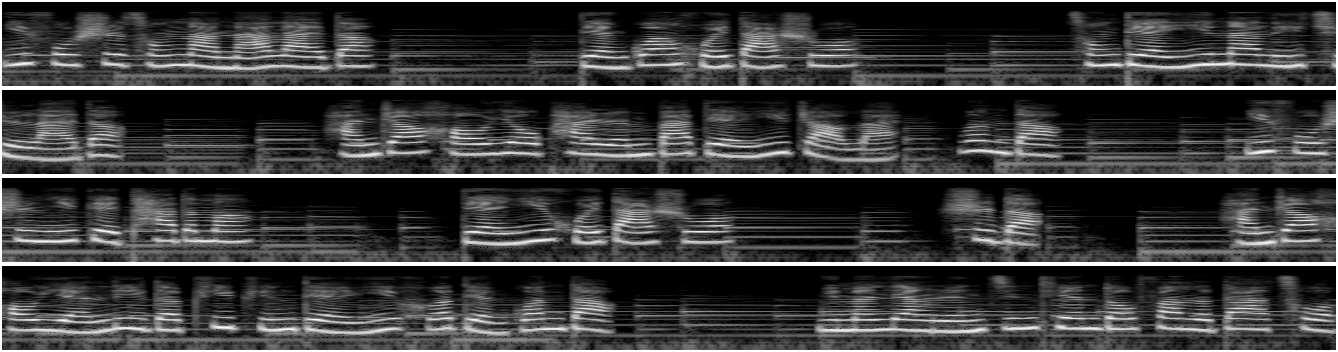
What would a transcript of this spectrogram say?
衣服是从哪拿来的？”典官回答说：“从典衣那里取来的。”韩昭侯又派人把典衣找来，问道：“衣服是你给他的吗？”典衣回答说：“是的。”韩昭侯严厉地批评典衣和典官道：“你们两人今天都犯了大错，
